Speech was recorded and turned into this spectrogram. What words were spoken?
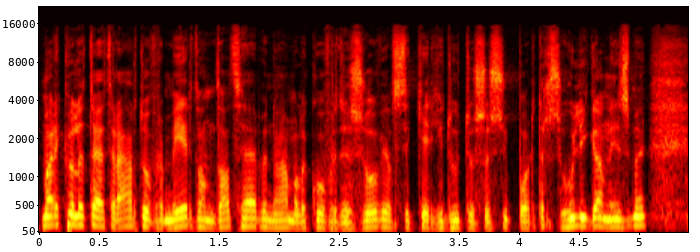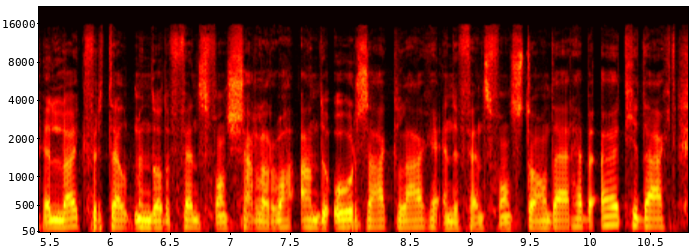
Maar ik wil het uiteraard over meer dan dat hebben, namelijk over de zoveelste keer gedoe tussen supporters, hooliganisme. In Luik vertelt men dat de fans van Charleroi aan de oorzaak lagen en de fans van Standaard hebben uitgedaagd.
